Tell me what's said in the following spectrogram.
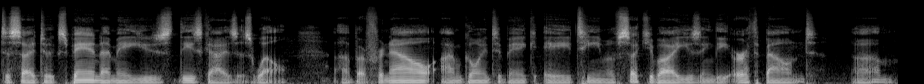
decide to expand, I may use these guys as well. Uh, but for now, I'm going to make a team of succubi using the Earthbound um,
